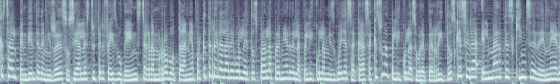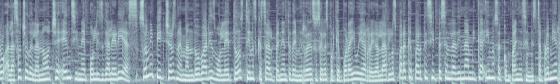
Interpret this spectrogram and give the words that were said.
que estar al pendiente de mis redes sociales, Twitter, Facebook e Instagram Robotania, porque te regalaré boletos para la premiere de la película Mis Huellas a Casa, que es una película sobre perritos, que será el martes 15 de enero a las 8 de la noche en Cinépolis Galerías. Sony Pictures me mandó varios boletos, tienes que estar al pendiente de mis redes sociales porque por ahí voy a regalarlos para que participes en la dinámica y nos acompañes en esta premiere.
